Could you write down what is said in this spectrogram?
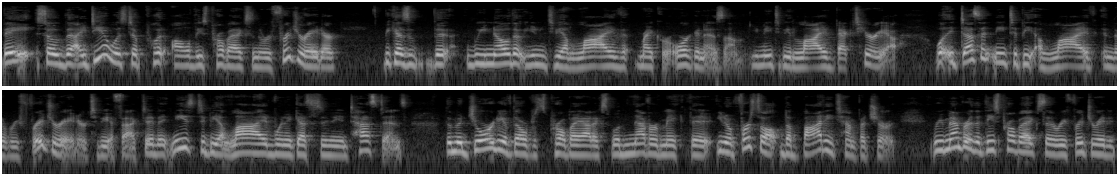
they so the idea was to put all of these probiotics in the refrigerator because the we know that you need to be a live microorganism. You need to be live bacteria. Well, it doesn't need to be alive in the refrigerator to be effective. It needs to be alive when it gets to the intestines. The majority of those probiotics will never make the, you know, first of all, the body temperature. Remember that these probiotics that are refrigerated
